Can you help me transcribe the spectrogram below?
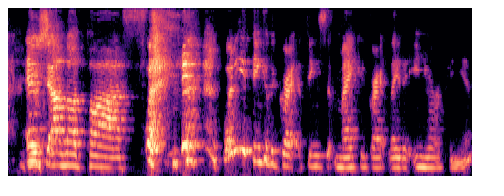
you shall not pass. what do you think are the great things that make a great leader, in your opinion?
